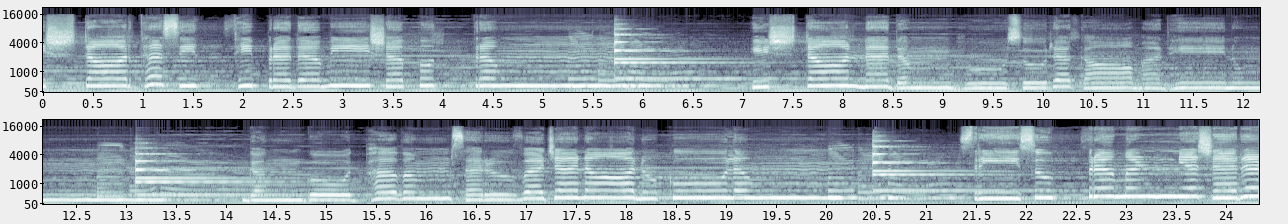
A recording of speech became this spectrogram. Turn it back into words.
इष्टार्थसिद्धिप्रदमीशपुत्रम्। इष्टान्नदं भूसुरकामधेनुम् गङ्गोद्भवं सर्वजनानुकूलम्। श्रीसुब्रह्मण्यशरणं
